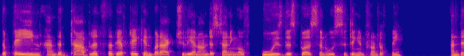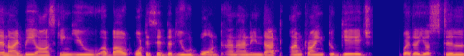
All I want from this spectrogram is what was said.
the pain and the tablets that they have taken, but actually an understanding of who is this person who's sitting in front of me. And then I'd be asking you about what is it that you'd want. And, and in that, I'm trying to gauge whether you're still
